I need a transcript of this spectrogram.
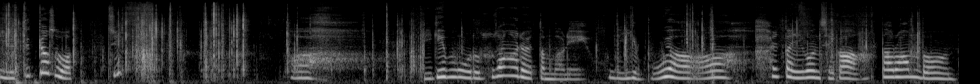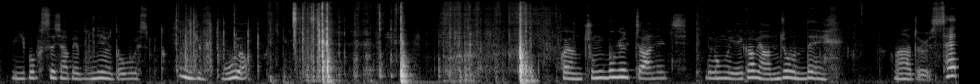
이게 뜯겨서 왔지? 아 이개봉으로 소장하려 했단 말이에요. 근데 이게 뭐야? 아, 일단 이건 제가 따로 한번 위버스 샵에 문의를 넣어보겠습니다. 어, 이게 뭐야? 과연 중복일지 아닐지. 근데 뭔가 예감이 안 좋은데 하나 둘 셋.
